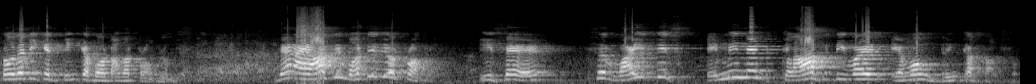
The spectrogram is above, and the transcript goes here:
so that he can think about our problems. Then I asked him, what is your problem? He said, sir, why this eminent class divide among drinkers also?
